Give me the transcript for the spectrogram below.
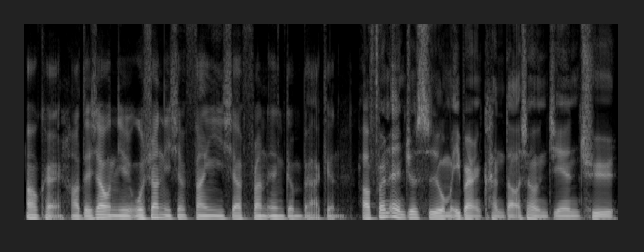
OK，好，等一下你，我需要你先翻译一下 front end 跟 backend。好，front end 就是我们一般人看到，像你今天去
